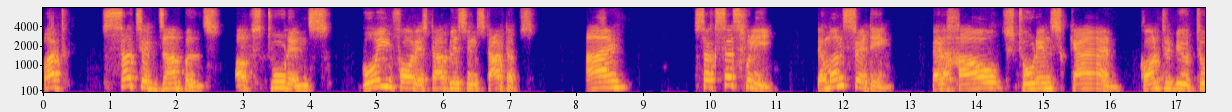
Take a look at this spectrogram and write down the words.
But such examples of students going for establishing startups and successfully demonstrating that how students can contribute to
